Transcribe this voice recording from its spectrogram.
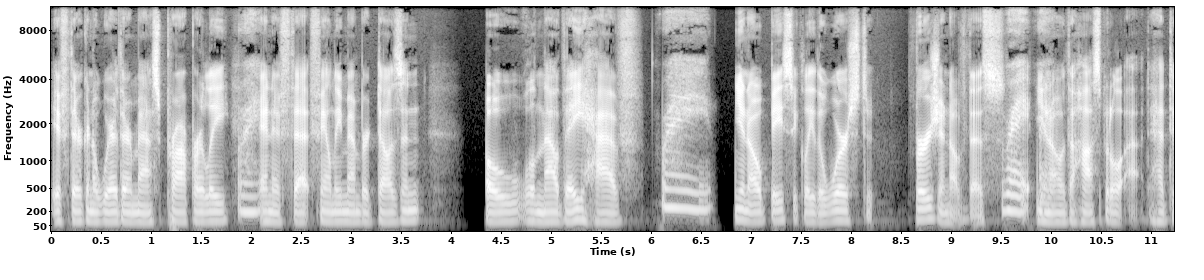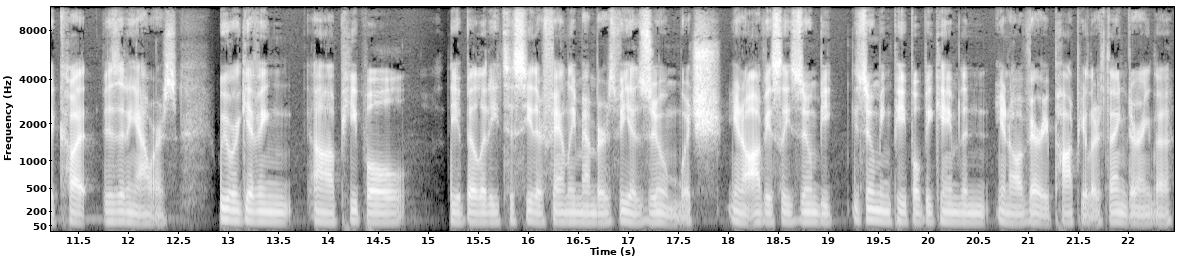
if they're going to wear their mask properly Right. and if that family member doesn't oh well now they have right. you know basically the worst version of this Right. you right. know the hospital had to cut visiting hours we were giving uh, people the ability to see their family members via zoom which you know obviously zoom be, zooming people became the you know a very popular thing during the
